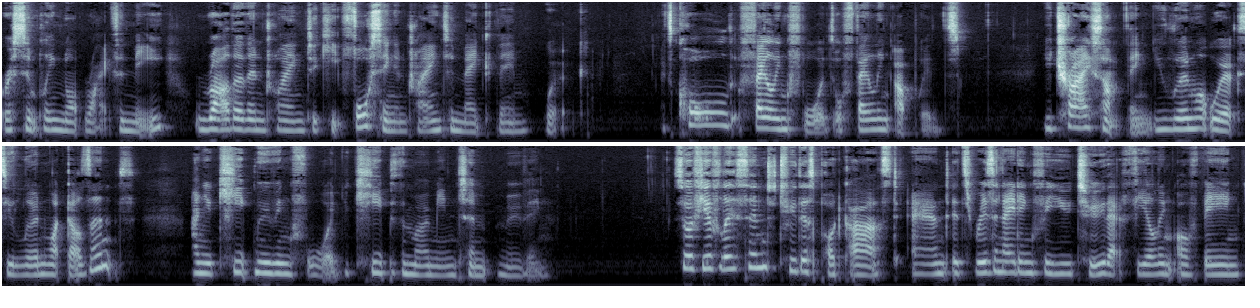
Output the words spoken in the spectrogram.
or are simply not right for me rather than trying to keep forcing and trying to make them work. It's called failing forwards or failing upwards. You try something, you learn what works, you learn what doesn't, and you keep moving forward. You keep the momentum moving. So, if you've listened to this podcast and it's resonating for you too, that feeling of being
